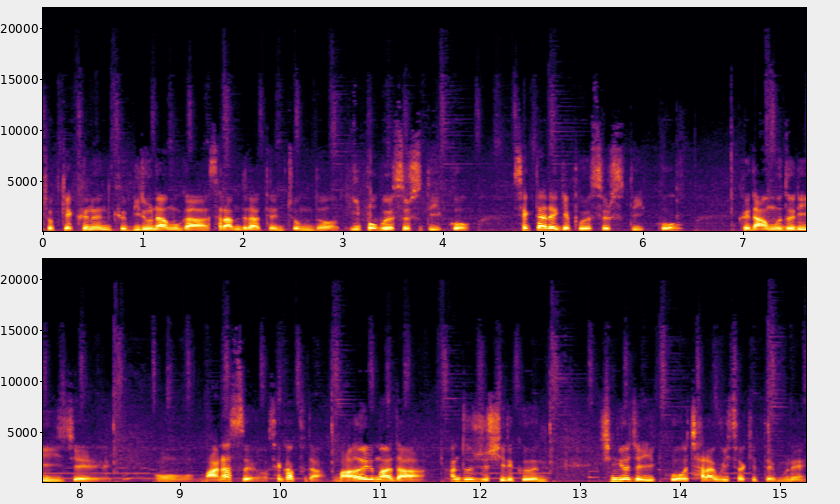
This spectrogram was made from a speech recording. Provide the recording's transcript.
좁게 크는 그 미루나무가 사람들한테는 좀 더 이뻐 보였을 수도 있고 색다르게 보였을 수도 있고 그 나무들이 이제 어, 많았어요. 생각보다 마을마다 한두 주씩은 심겨져 있고 자라고 있었기 때문에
